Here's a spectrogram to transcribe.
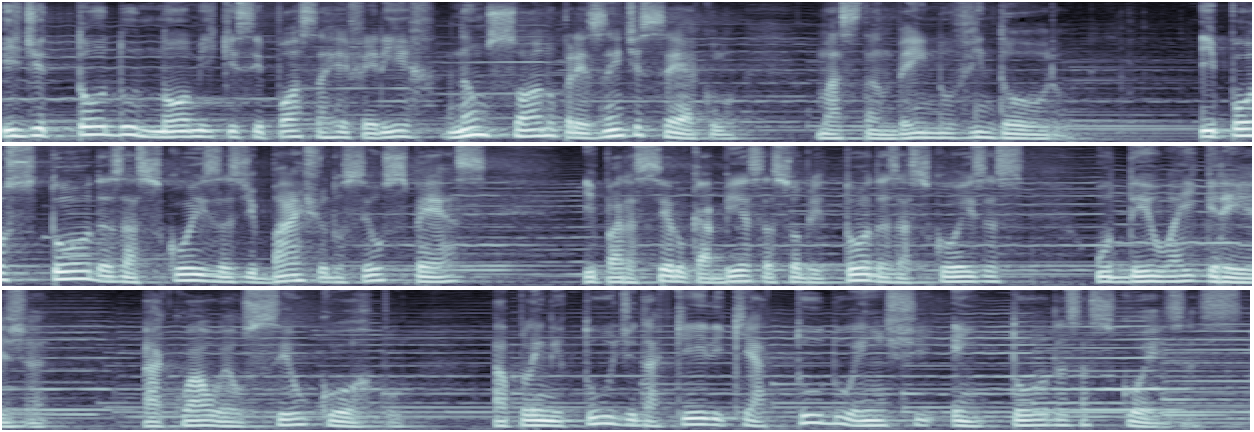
e de todo nome que se possa referir não só no presente século, mas também no vindouro. E pôs todas as coisas debaixo dos seus pés, e para ser o cabeça sobre todas as coisas, o deu à Igreja, a qual é o seu corpo, a plenitude daquele que a tudo enche em todas as coisas.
